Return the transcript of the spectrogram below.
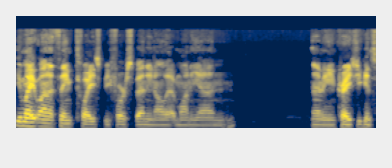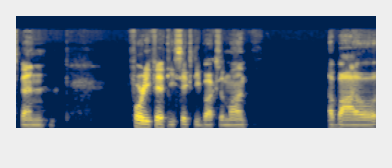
you might want to think twice before spending all that money on i mean christ you can spend 40 50 60 bucks a month a bottle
